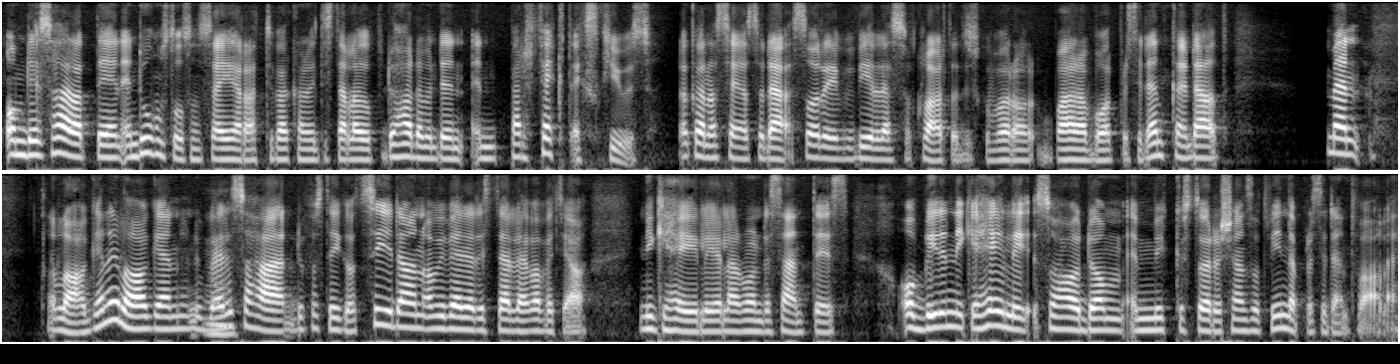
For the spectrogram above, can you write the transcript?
om det är så här att det är en, domstol som säger att tyvärr kan du inte ställa upp, då har de en, en perfekt excuse. Då kan de säga sådär, sorry, vi ville såklart att du skulle vara, vara vår presidentkandidat, men lagen är lagen, nu blir det så här, du får stiga åt sidan och vi väljer istället, vad vet jag, Nikki Haley eller Ron DeSantis. Och blir det Nikki Haley så har de en mycket större chans att vinna presidentvalet.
